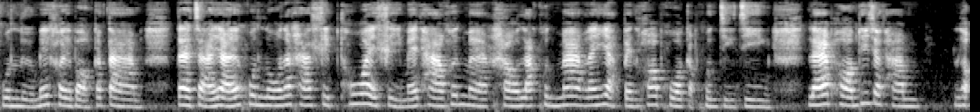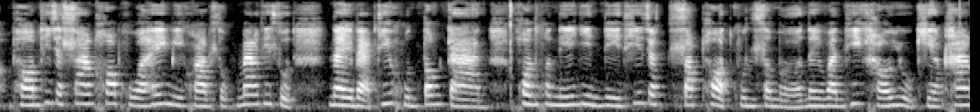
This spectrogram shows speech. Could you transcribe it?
คุณหรือไม่เคยบอกก็ตาม แต่จ๋าอยากให้คุณรู้นะคะสิบถ้วยสีไม้เท้าขึ้นมา เขารักคุณมากและอยากเป็นครอบครัวกับคุณจริง ๆ และพร้อมที่จะทำ พร้อมที่จะสร้างครอบครัวให้มีความสุขมากที่สุดในแบบที่คุณต้องการ คนคนนี้ยินดีที่จะซัพพอร์ตคุณเสมอในวันที่เขาอยู่เคียงข้าง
